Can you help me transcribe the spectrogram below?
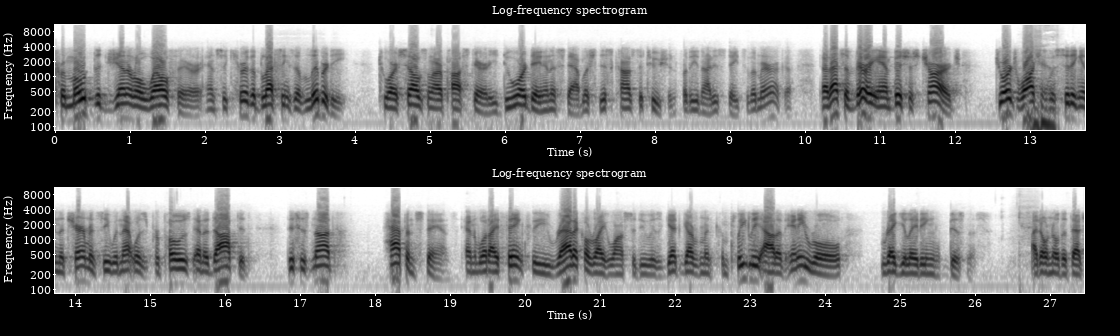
promote the general welfare, and secure the blessings of liberty to ourselves and our posterity, do ordain and establish this Constitution for the United States of America. Now, that's a very ambitious charge. George Washington yeah. was sitting in the chairman seat when that was proposed and adopted. This is not happenstance. And what I think the radical right wants to do is get government completely out of any role regulating business. I don't know that that's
